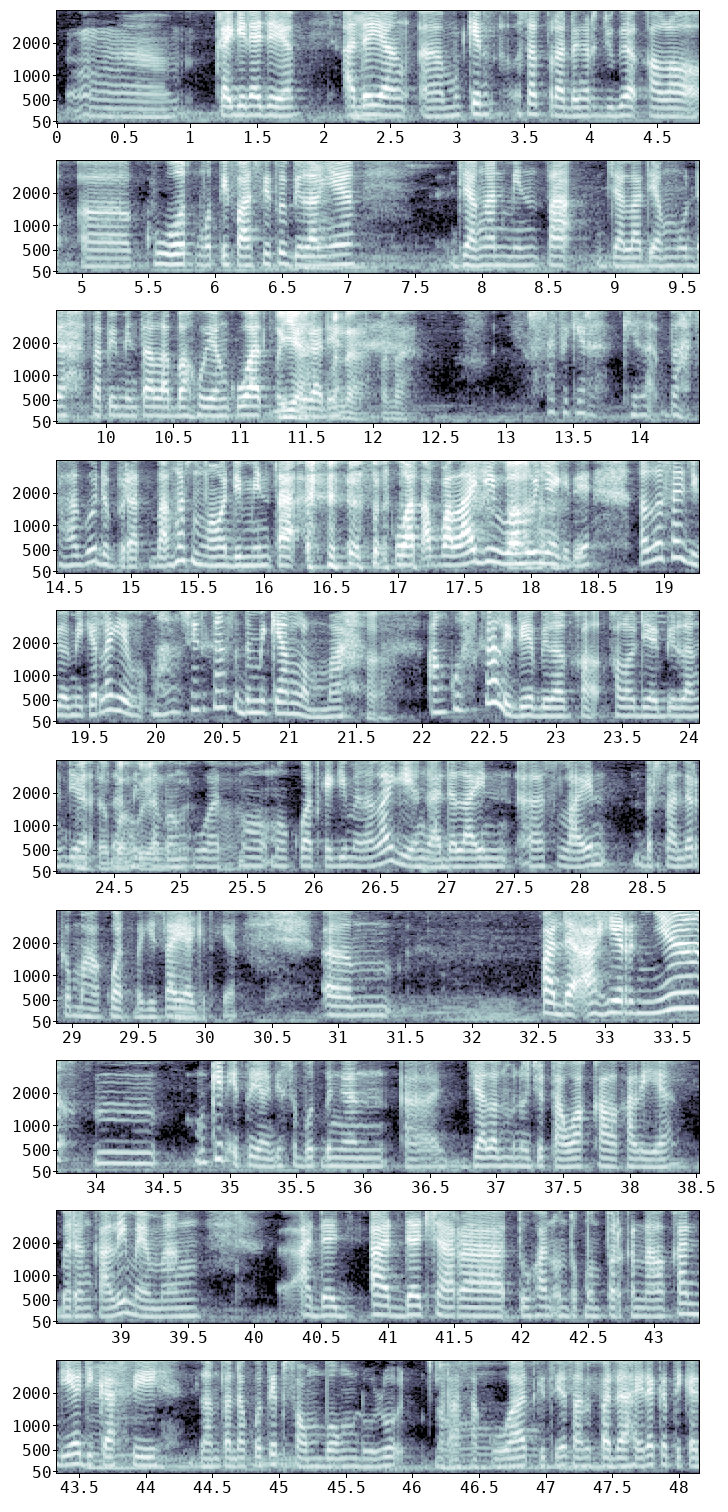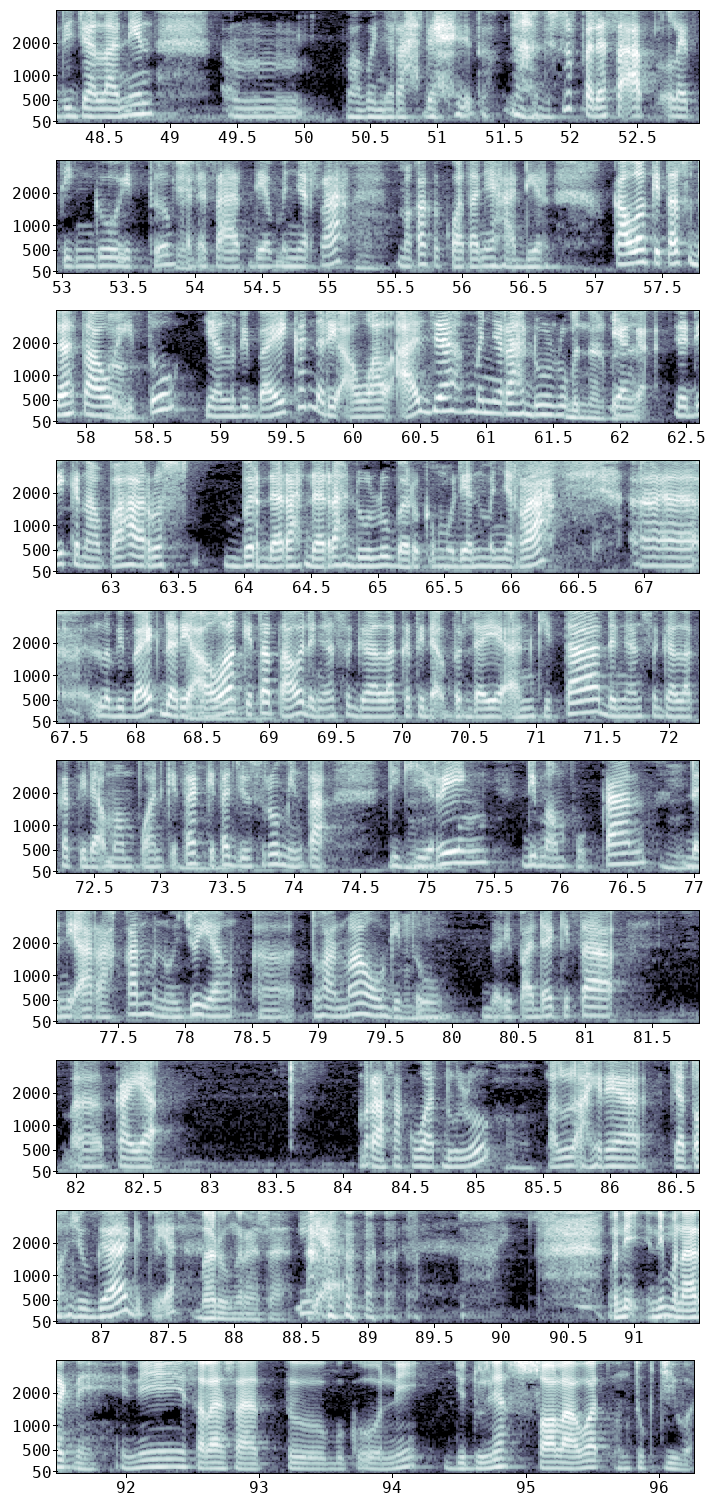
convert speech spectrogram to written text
hmm, kayak gini aja ya. Ada hmm. yang uh, mungkin Ustadz pernah dengar juga kalau uh, quote motivasi itu bilangnya hmm jangan minta jalan yang mudah tapi mintalah bahu yang kuat oh, gitu iya, kan ya. Benar, benar. Terus saya pikir gila masalah gue udah berat banget mau diminta sekuat apa lagi bahunya gitu ya. Lalu saya juga mikir lagi manusia itu kan sedemikian lemah. Angkuh sekali dia bilang kalau dia bilang dia minta bahu minta bang kuat, mau mau kuat kayak gimana lagi ya nggak ada lain uh, selain bersandar ke maha kuat bagi saya hmm. gitu ya. Um, pada akhirnya um, mungkin itu yang disebut dengan uh, jalan menuju tawakal kali ya. Barangkali memang ada ada cara Tuhan untuk memperkenalkan dia dikasih hmm. dalam tanda kutip sombong dulu merasa oh, kuat gitu ya tapi pada akhirnya ketika dijalanin um, wah gue nyerah deh gitu nah justru pada saat letting go itu okay. pada saat dia menyerah hmm. maka kekuatannya hadir kalau kita sudah tahu hmm. itu ya lebih baik kan dari awal aja menyerah dulu benar, ya enggak jadi kenapa harus berdarah-darah dulu baru kemudian menyerah Uh, lebih baik dari awal kita tahu dengan segala ketidakberdayaan kita, dengan segala ketidakmampuan kita, hmm. kita justru minta digiring, hmm. dimampukan hmm. dan diarahkan menuju yang uh, Tuhan mau gitu. Hmm. Daripada kita uh, kayak merasa kuat dulu, oh. lalu akhirnya jatuh juga gitu ya. Baru ngerasa. Iya. Oh, ini ini menarik nih. Ini salah satu buku Uni judulnya Solawat untuk Jiwa.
